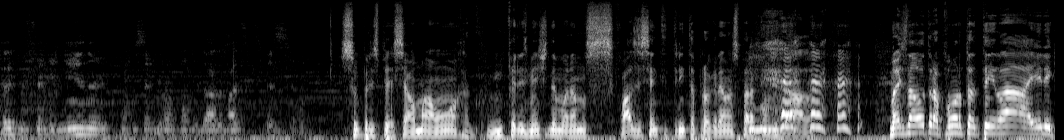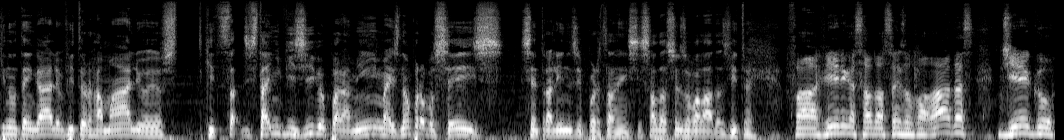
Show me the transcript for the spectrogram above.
rugby feminino e como sempre uma convidada mais especial. Super especial, uma honra. Infelizmente demoramos quase 130 programas para convidá-la. Mas na outra ponta tem lá ele que não tem galho, Vitor Ramalho, eu- que está- está invisível para mim, mas não para vocês, centralinos e portalenses. Saudações ovaladas, Vitor. Fala, Virga, saudações ovaladas. Diego,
